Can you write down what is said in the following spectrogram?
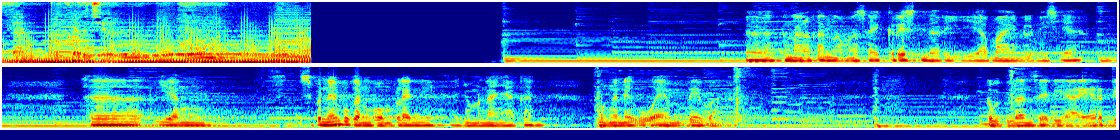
pekerja. Uh, kenalkan nama saya Chris dari Yamaha Indonesia. Uh, yang sebenarnya bukan komplain nih, hanya menanyakan mengenai UMP, Pak. Kebetulan saya di ARD.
